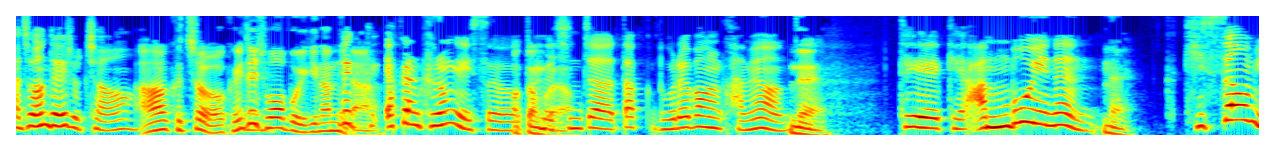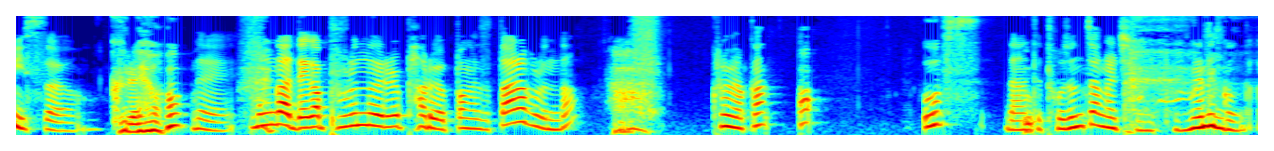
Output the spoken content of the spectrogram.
아, 저는 되게 좋죠. 아, 그쵸. 굉장히 좋아 보이긴 근데 합니다. 그 약간 그런 게 있어요. 어떤 그 거요? 진짜 딱 노래방을 가면 네. 되게 이렇게 안 보이는 네. 그 기싸움이 있어요. 그래요? 네. 뭔가 내가 부른 노래를 바로 옆방에서 따라 부른다? 그럼 약간, 어? 읍스? 나한테 도전장을 지금 보내는 건가?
